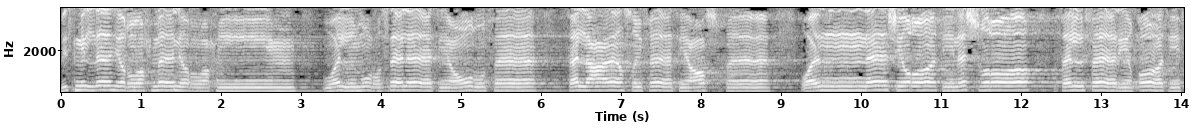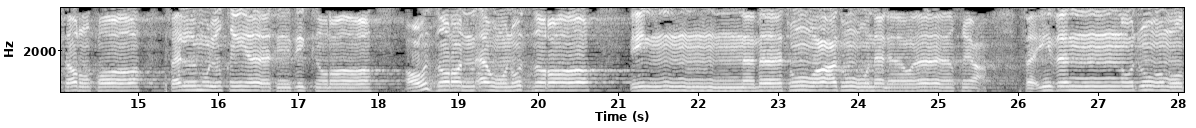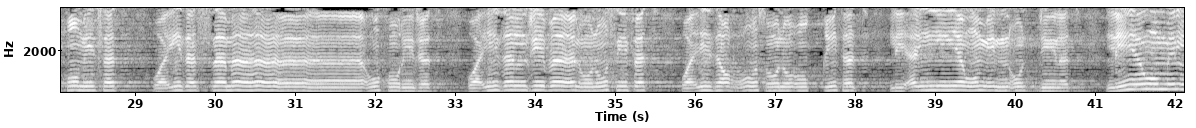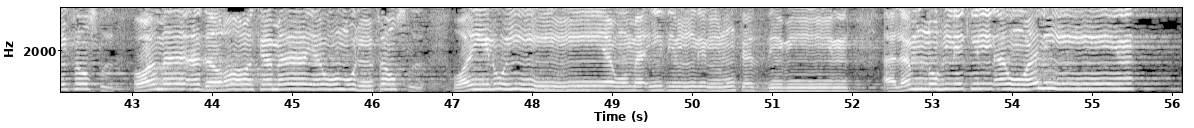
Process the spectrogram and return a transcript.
بسم الله الرحمن الرحيم. والمرسلات عرفا فالعاصفات عصفا والناشرات نشرا فالفارقات فرقا فالملقيات ذكرا. عذرا أو نذرا إنما توعدون لواقع. فإذا النجوم طمست وإذا السماء فرجت وإذا الجبال نسفت وإذا الرسل أقتت لأي يوم أجلت ليوم الفصل وما أدراك ما يوم الفصل ويل يومئذ للمكذبين ألم نهلك الأولين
